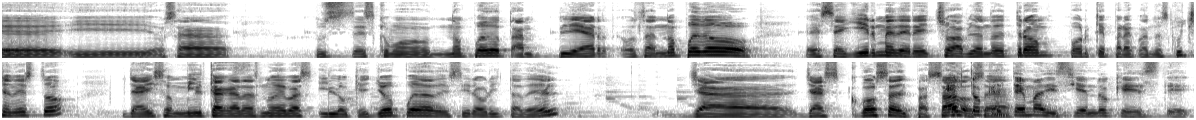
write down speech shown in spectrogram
este, y, o sea, pues es como, no puedo ampliar, o sea, no puedo eh, seguirme derecho hablando de Trump, porque para cuando escuchen esto, ya hizo mil cagadas nuevas y lo que yo pueda decir ahorita de él, ya, ya es cosa del pasado. Él o toca sea, el tema diciendo que este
